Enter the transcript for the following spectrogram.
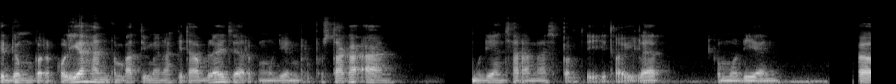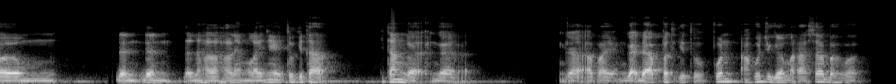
gedung perkuliahan tempat di mana kita belajar kemudian perpustakaan kemudian sarana seperti toilet, kemudian um, dan dan dan hal-hal yang lainnya itu kita kita nggak nggak nggak apa ya nggak dapat gitu. Pun aku juga merasa bahwa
